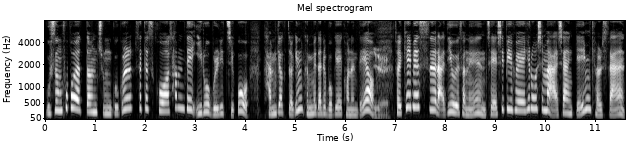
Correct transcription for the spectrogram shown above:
우승 후보였던 중국을 세트 스코어 3대 2로 물리치고 감격적인 금메달을 목에 거는데요. 예. 저희 KBS 라디오에서는 제 12회 히로시마 아시안 게임 결산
